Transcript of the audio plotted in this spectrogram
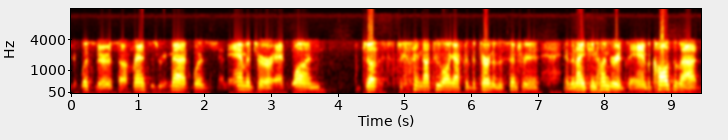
your listeners. Uh, Francis Ouimet was an amateur and won just not too long after the turn of the century in the 1900s. And because of that,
